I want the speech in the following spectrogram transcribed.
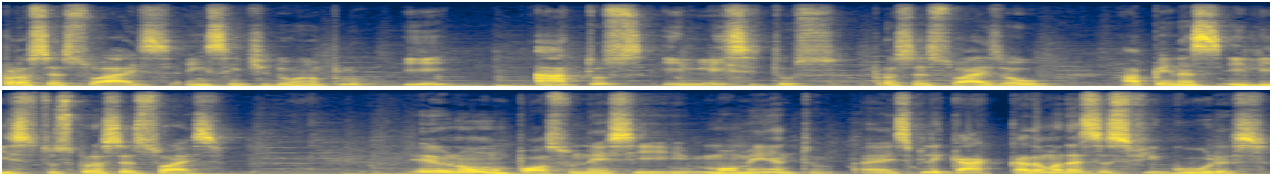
processuais em sentido amplo e atos ilícitos processuais ou apenas ilícitos processuais. Eu não posso, nesse momento, é, explicar cada uma dessas figuras.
